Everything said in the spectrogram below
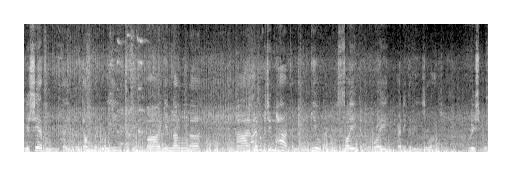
ya share kita ki badan kam panui ba yin nang ai ai pa kajim ha kan nang kiu kan nang soi kan nang roi kan ni geri jela kuble shibun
